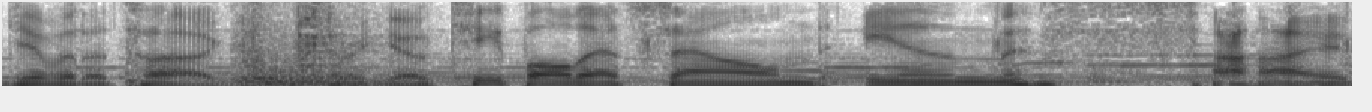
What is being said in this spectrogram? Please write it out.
Give it a tug. There we go. Keep all that sound inside.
